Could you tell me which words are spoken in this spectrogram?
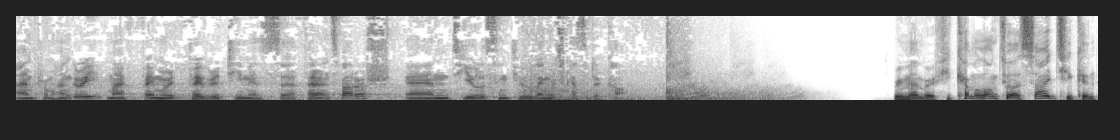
I'm from Hungary. My favorite favorite team is uh, Ferencvaros, and you're listening to LanguageCaster.com. Remember, if you come along to our site, you can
